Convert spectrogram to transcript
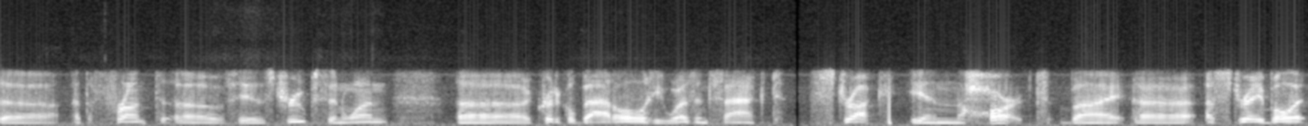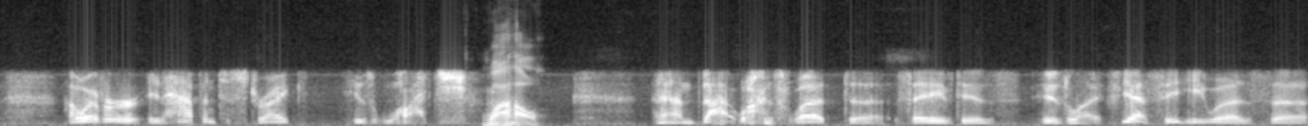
the at the front of his troops in one uh, critical battle. He was, in fact, struck in the heart by uh, a stray bullet. However, it happened to strike his watch. Wow. and that was what uh, saved his his life. Yes, he, he was uh,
